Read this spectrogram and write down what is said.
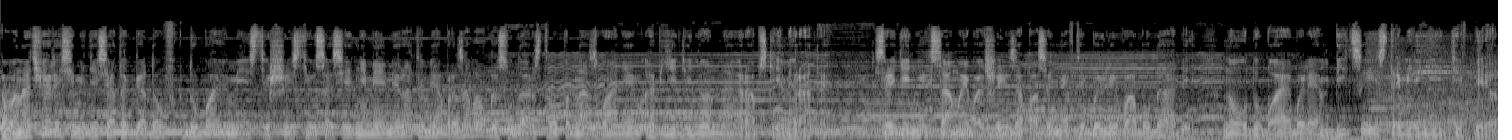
В начале 70-х годов Дубай вместе с шестью соседними Эмиратами образовал государство под названием Объединенные Арабские Эмираты. Среди них самые большие запасы нефти были в Абу-Даби, но у Дубая были амбиции и стремление идти вперед.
